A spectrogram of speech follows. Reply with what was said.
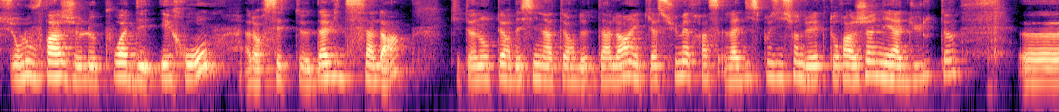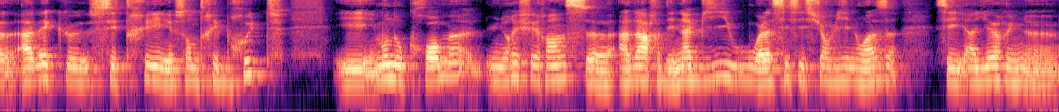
sur l'ouvrage Le poids des héros. Alors c'est David Sala, qui est un auteur-dessinateur de talent et qui a su mettre à la disposition du lectorat jeune et adulte, euh, avec ses traits, son trait brut, et monochrome, une référence euh, à l'art des nabis ou à la sécession viennoise. C'est ailleurs une,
